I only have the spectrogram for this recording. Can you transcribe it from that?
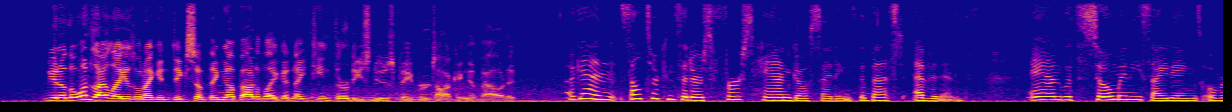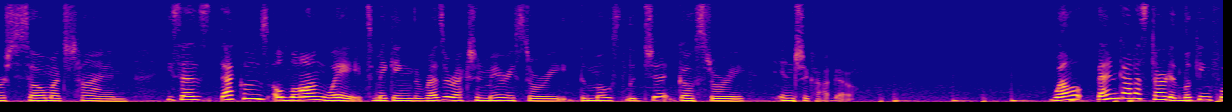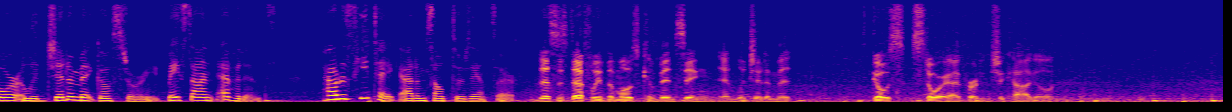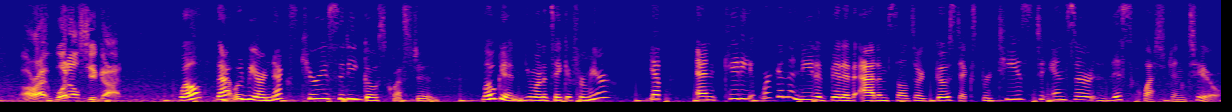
You know, the ones I like is when I can dig something up out of like a 1930s newspaper talking about it. Again, Selzer considers first hand ghost sightings the best evidence. And with so many sightings over so much time, he says that goes a long way to making the Resurrection Mary story the most legit ghost story in Chicago. Well, Ben got us started looking for a legitimate ghost story based on evidence. How does he take Adam Selzer's answer? This is definitely the most convincing and legitimate ghost story I've heard in Chicago. All right, what else you got? Well, that would be our next Curious City ghost question. Logan, you want to take it from here? Yep. And Katie, we're going to need a bit of Adam Selzer ghost expertise to answer this question, too.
